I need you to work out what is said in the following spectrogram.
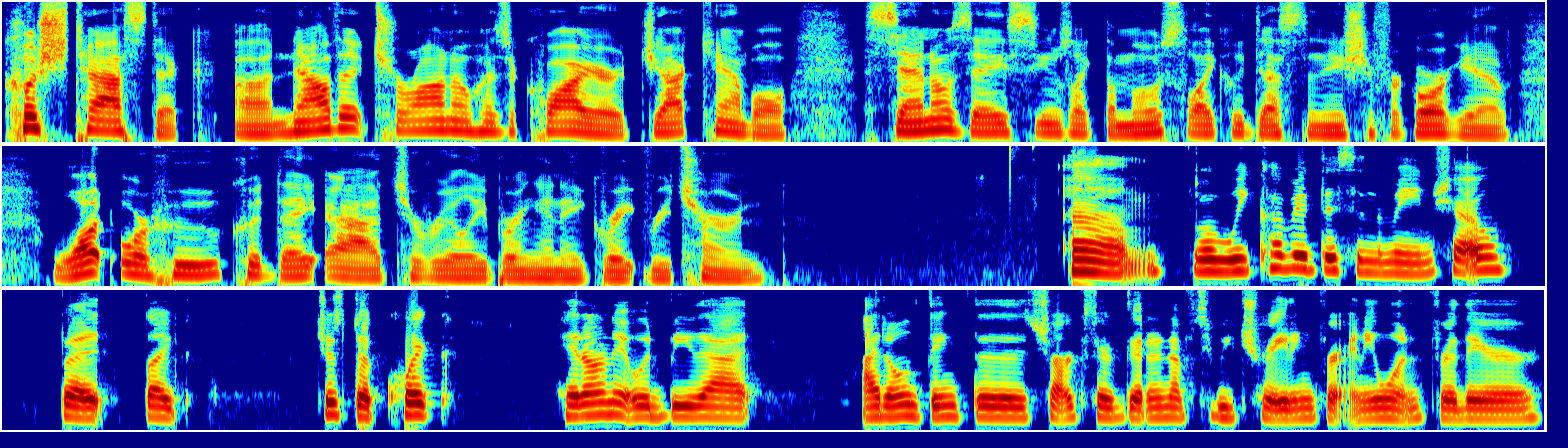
Kushtastic. Uh, now that Toronto has acquired Jack Campbell, San Jose seems like the most likely destination for Georgiev. What or who could they add to really bring in a great return? Um, well, we covered this in the main show, but like just a quick hit on it would be that I don't think the Sharks are good enough to be trading for anyone for their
